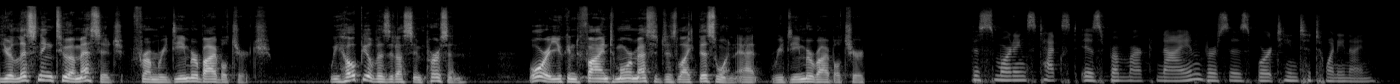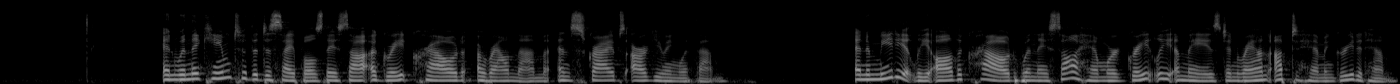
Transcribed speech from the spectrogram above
You're listening to a message from Redeemer Bible Church. We hope you'll visit us in person, or you can find more messages like this one at Redeemer Bible Church. This morning's text is from Mark 9, verses 14 to 29. And when they came to the disciples, they saw a great crowd around them and scribes arguing with them. And immediately all the crowd, when they saw him, were greatly amazed and ran up to him and greeted him.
